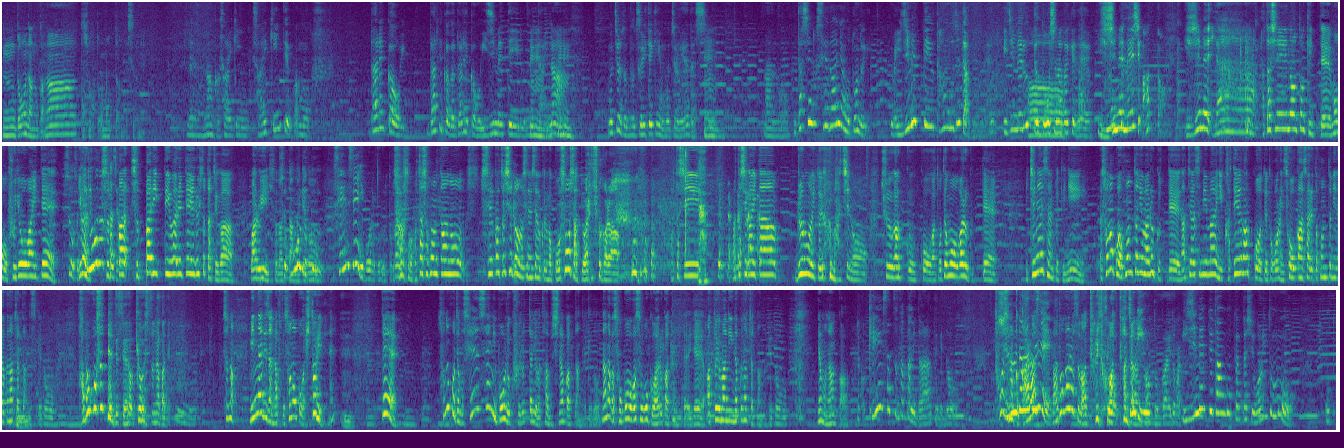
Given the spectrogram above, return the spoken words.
うんどうなのかなってちょっと思ったんですよね。ねなんか最近最近っていうかもう誰かを誰かが誰かをいじめているみたいな、うんもちろんその物理的にももちろん嫌だし、うん。あの私の世代にはほとんど、まあ、いじめっていう単語自体もねいじめるっていう動詞なだけでー。いじめ名詞あった？いじめいやー 私の時ってもう不良はいてそうそういわゆる突っ張突っ張りって言われている人たちが悪い人だったんだけど先生に暴力振るとか。そうそう私本当あの生活指導の先生の車護送車って言われてたから 私私がいたルモイという町の中学校がとても悪くって1年生の時にその子は本当に悪くって夏休み前に家庭学校っていうところに送還されて本当にいなくなっちゃったんですけど、タバコ吸ってんですよ教室の中で。うんそのみんなでじゃなくてその子が一人でね。うんでその子でも先生に暴力振るったりは多分しなかったんだけどなんだか素行がすごく悪かったみたいであっという間にいなくなっちゃったんだけどでもなんかなんか警察沙汰みたいなのあったけど当時なんかガラス窓ガラス割ったりとかあったんじゃないかよとかだからいじめって単語って私割ともう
